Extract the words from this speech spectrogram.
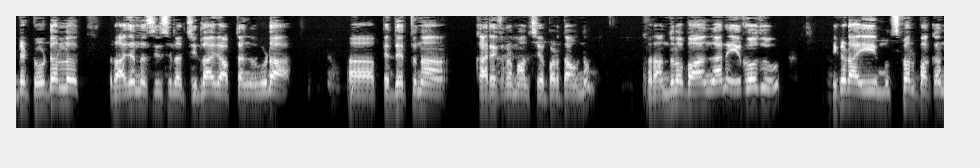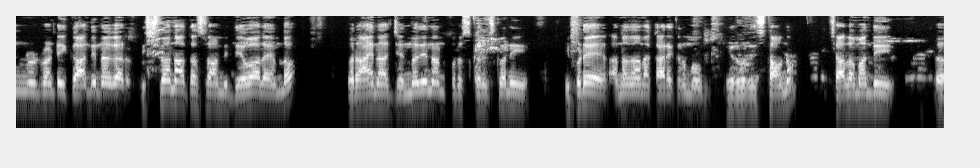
అంటే టోటల్ రాజన్న సిరిసిల్ల జిల్లా వ్యాప్తంగా కూడా ఆ, పెద్ద ఎత్తున కార్యక్రమాలు చేపడతా ఉన్నాం. మరి అందులో భాగంగానే ఈ రోజు ఇక్కడ ఈ మున్సిపల్ పక్కన ఉన్నటువంటి గాంధీనగర్ విశ్వనాథ స్వామి దేవాలయంలో మరి ఆయన జన్మదినాన్ని పురస్కరించుకొని ఇప్పుడే అన్నదాన కార్యక్రమం నిర్వహిస్తా ఉన్నాం. చాలా మంది ఆ,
